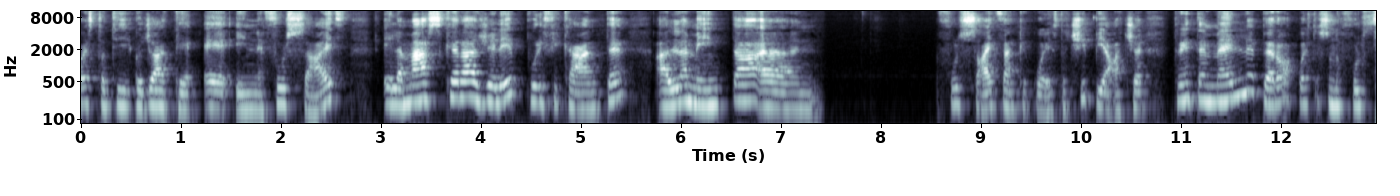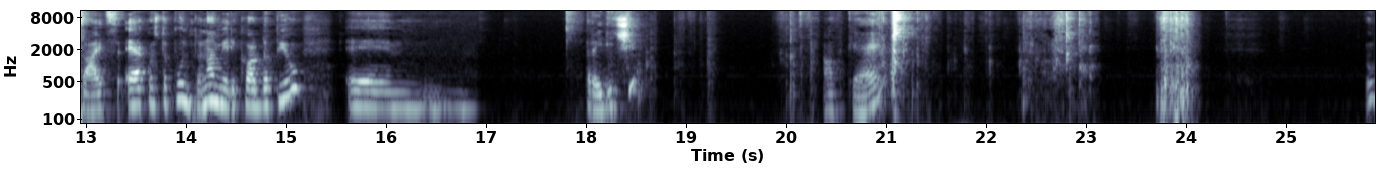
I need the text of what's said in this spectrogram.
questo ti dico già che è in full size. E la maschera gelé purificante alla menta eh, full size anche questo ci piace. 30 ml però queste sono full size. E a questo punto non mi ricordo più ehm, 13 ok uh,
